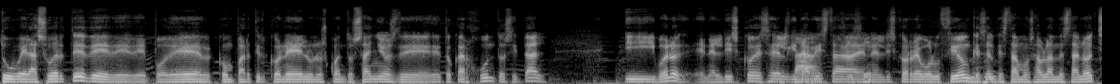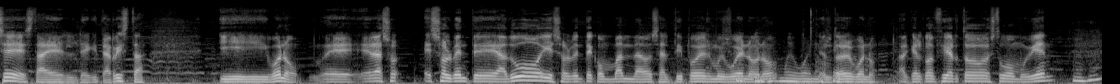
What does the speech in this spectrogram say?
Tuve la suerte de, de- de poder compartir con él unos cuantos años de, de tocar juntos y tal. Y bueno, en el disco es el Está, guitarrista, sí, sí. en el disco Revolución, que es el que estamos hablando esta noche, está él de guitarrista. Y bueno, eh, era es solvente a dúo y es solvente con banda, o sea, el tipo es muy bueno, ¿no? Muy bueno, sí. Entonces, bueno, aquel concierto estuvo muy bien. Ujú.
